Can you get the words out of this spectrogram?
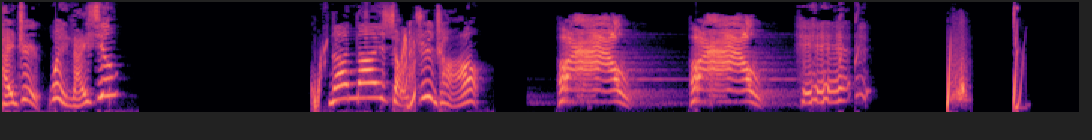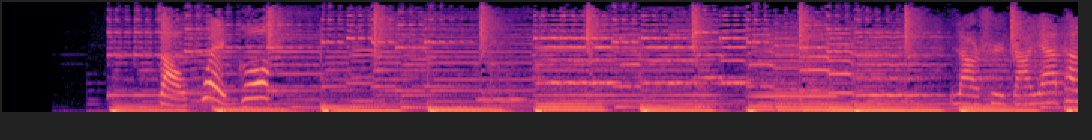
才智未来星。囡囡小剧场，哇哦，哇哦，嘿嘿嘿。早会歌。老师找呀他。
